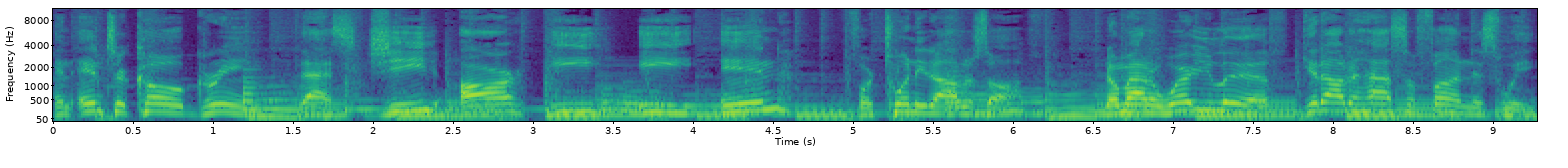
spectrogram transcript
and enter code GREEN. That's G R E E N for $20 off. No matter where you live, get out and have some fun this week.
